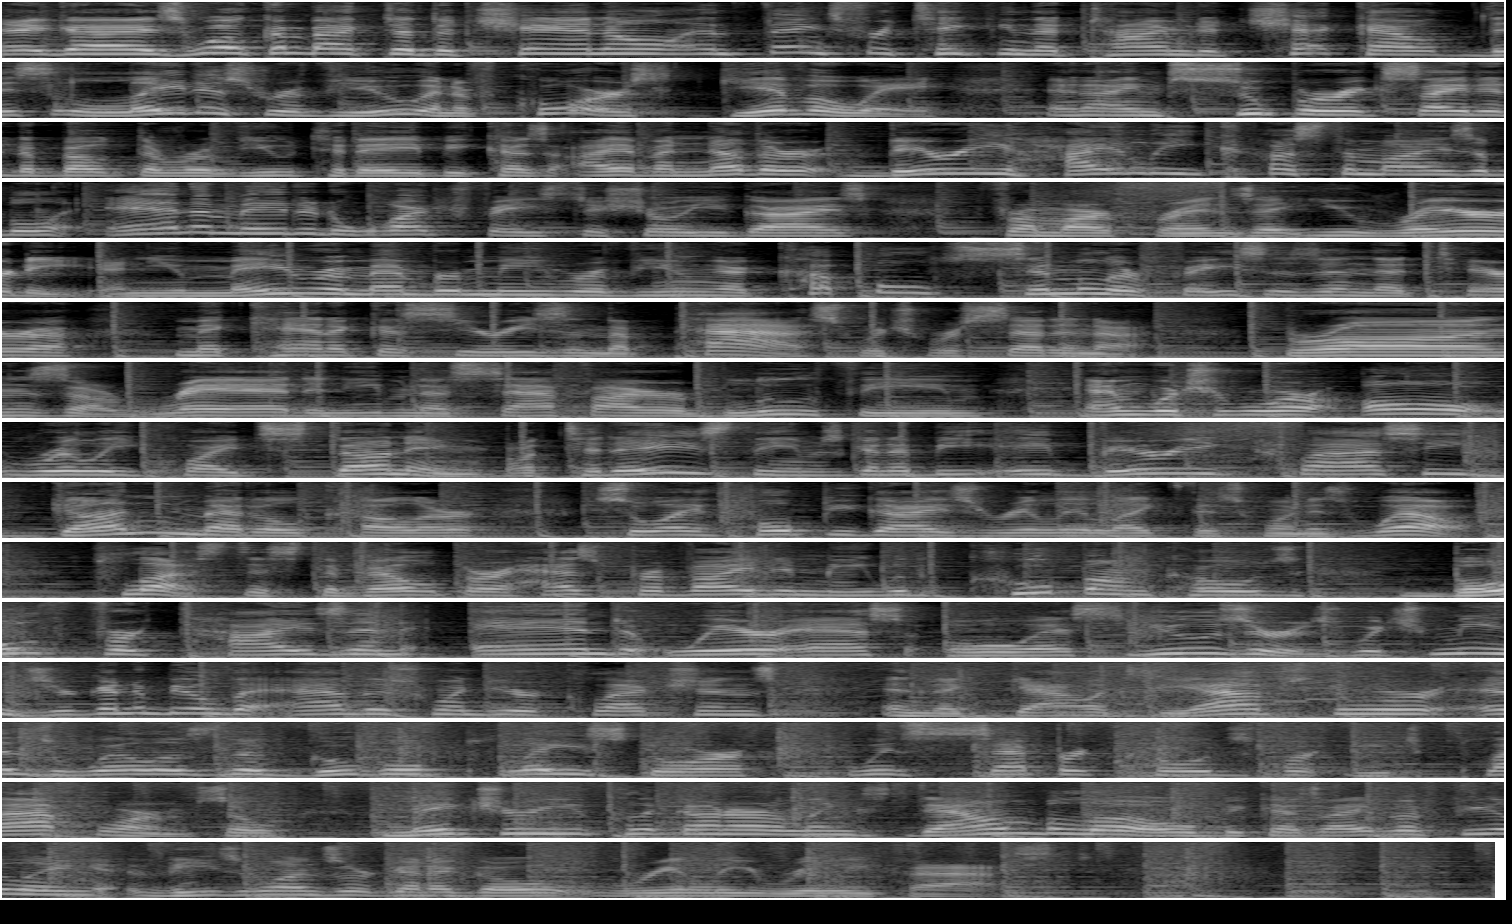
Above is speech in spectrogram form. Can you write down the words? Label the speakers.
Speaker 1: Hey guys, welcome back to the channel, and thanks for taking the time to check out this latest review and of course, giveaway. And I'm super excited about the review today because I have another very highly customizable animated watch face to show you guys from our friends at Urarity. And you may remember me reviewing a couple similar faces in the Terra Mechanica series in the past, which were set in a bronze, a red, and even a sapphire blue theme, and which were all really quite stunning. But today's theme is going to be a very classy gunmetal color, so I hope you guys really like this one as well. Plus, this developer has provided me with coupon codes both for Tizen and Wear OS OS users, which means you're going to be able to add this one to your collections in the Galaxy App Store as well as the Google Play Store with separate codes for each platform. So make sure you click on our links down below because I have a feeling these ones are going to go really, really fast.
